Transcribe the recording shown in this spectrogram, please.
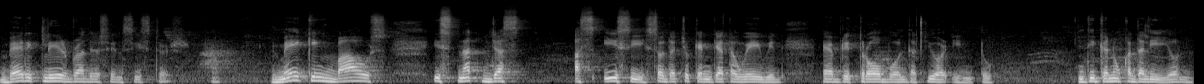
Very clear, brothers and sisters. Making vows is not just as easy so that you can get away with every trouble that you are into. Hindi ganun kadali yon.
